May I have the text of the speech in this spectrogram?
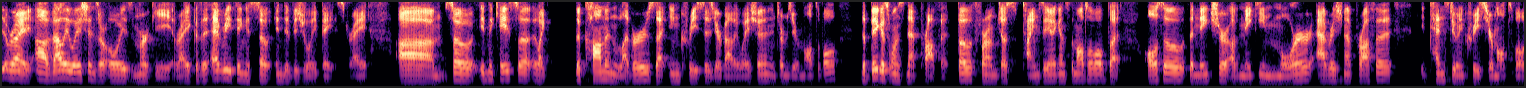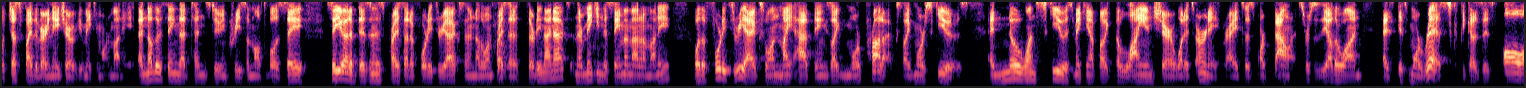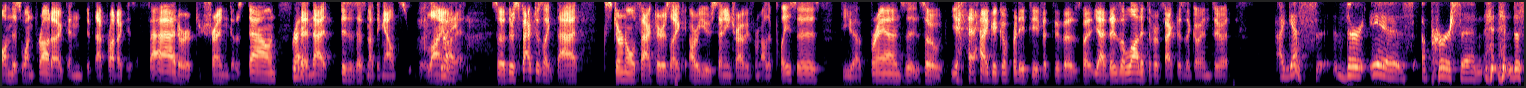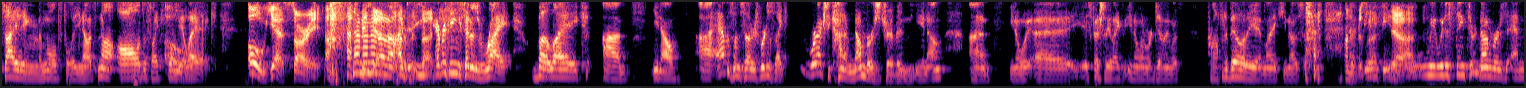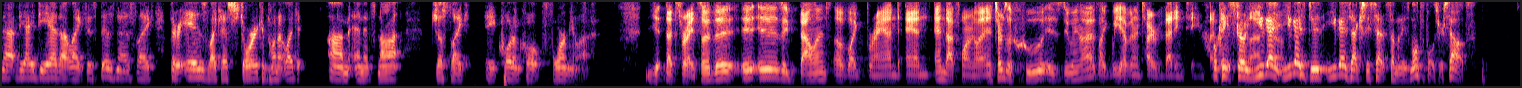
Right. Uh, valuations are always murky, right? Because everything is so individually based, right? Um, so in the case of like the common levers that increases your valuation in terms of your multiple, the biggest one is net profit, both from just timesing against the multiple, but also the nature of making more average net profit it tends to increase your multiple just by the very nature of you making more money. Another thing that tends to increase a multiple is say say you had a business price at a 43x and another one price at a 39x and they're making the same amount of money. Well, the 43x one might have things like more products, like more SKUs, and no one SKU is making up like the lion's share of what it's earning, right? So it's more balanced versus the other one as it's more risk because it's all on this one product and if that product is a fad or the trend goes down right. then that business has nothing else relying right. on it so there's factors like that external factors like are you sending traffic from other places do you have brands uh, so yeah i could go pretty deep into this but yeah there's a lot of different factors that go into it I guess there is a person deciding the multiple. You know, it's not all just like oh. formulaic. Oh. Yes, sorry. no, no, no, yes, no, no. Everything you said is right, but like, um, you know, uh, Amazon sellers, we're just like we're actually kind of numbers driven, you know. Um, you know, uh, especially like you know when we're dealing with profitability and like you know, hundred percent. Yeah, we we just think through numbers and that the idea that like this business, like there is like a story component, like, um, and it's not just like a quote unquote formula yeah, that's right. So the it is a balance of like brand and and that formula. And in terms of who is doing that, like we have an entire vetting team. Okay, so that, you guys so. you guys do you guys actually set some of these multiples yourselves.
